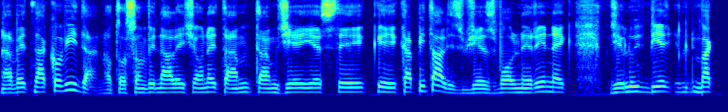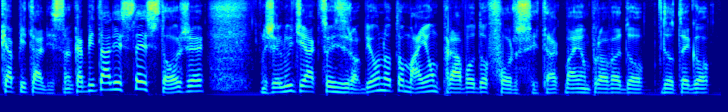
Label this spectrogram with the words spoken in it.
nawet na covid no to są wynalezione tam, tam gdzie jest y, kapitalizm, gdzie jest wolny rynek, gdzie ludzie ma kapitalizm. No kapitalizm to jest to, że, że ludzie jak coś zrobią, no to mają prawo do forsy, tak? Mają prawo do, do tego Y, y,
